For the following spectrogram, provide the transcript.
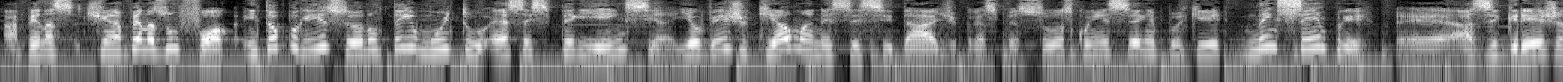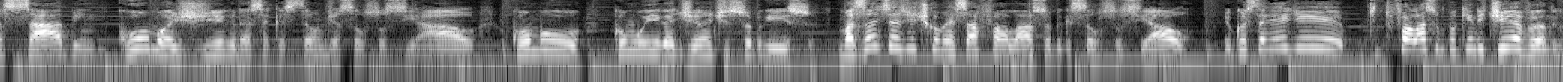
apenas tinha apenas um foco. Então por isso eu não tenho muito essa experiência e eu vejo que é uma necessidade para as pessoas conhecerem porque nem sempre é, as igrejas sabem como agir nessa questão de ação social, como como ir adiante sobre isso. Mas antes da gente começar a falar sobre ação social, eu gostaria de que tu falasse um pouquinho de ti, Evandro,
